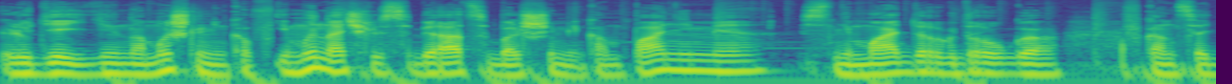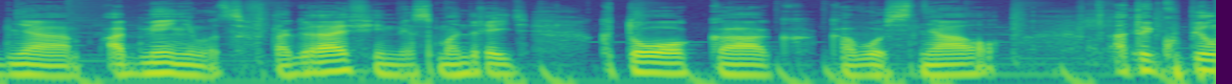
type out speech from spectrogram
людей-единомышленников, и мы начали собираться большими компаниями, снимать друг друга, в конце дня обмениваться фотографиями, смотреть, кто как, кого снял. А ты купил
